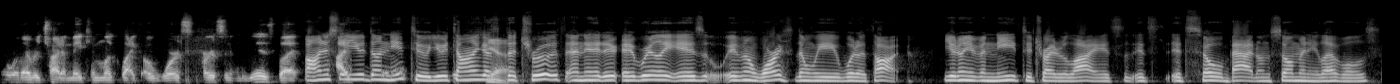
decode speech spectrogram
or whatever, try to make him look like a worse person than he is. But Honestly, I- you don't need to. You're telling us Yeah. the truth, and it it really is even worse than we would have thought. You don't even need to try to lie. It's it's it's so bad on so many levels,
